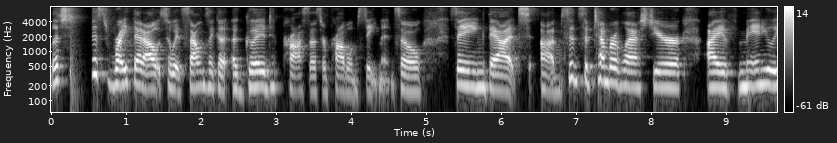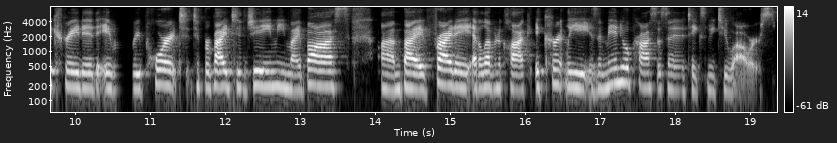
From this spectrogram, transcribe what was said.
let's just write that out so it sounds like a, a good process or problem statement. So saying that um, since September of last year, I've manually created a report to provide to Jamie, my boss, um, by Friday at 11 o'clock. It currently is a manual process and it takes me two hours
